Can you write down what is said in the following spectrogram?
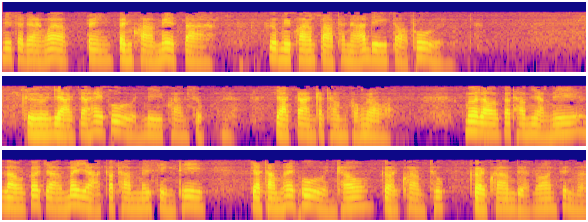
นี่แสดงว่าเป็นเป็นความเมตตา คือมีความปรารถนาดีต่อผู้อื่น คืออยากจะให้ผู้อื่นมีความสุข จากการกระทำของเรา เมื่อเรากระทำอย่างนี้ เราก็จะไม่อยากกระทำในสิ่งที่ จะทำให้ผู้อื่นเขาเกิดความทุกข์เกิดความเดือดร้อนขึ้นมา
